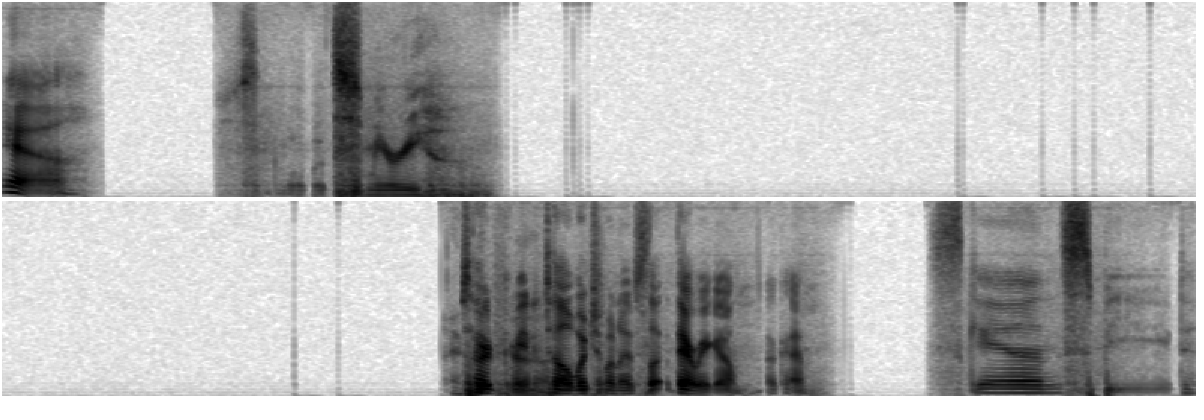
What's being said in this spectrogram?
Yeah. Just a little bit smeary. It's hard for me to uh, tell which one I've selected. There we go. Okay. Scan speed.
